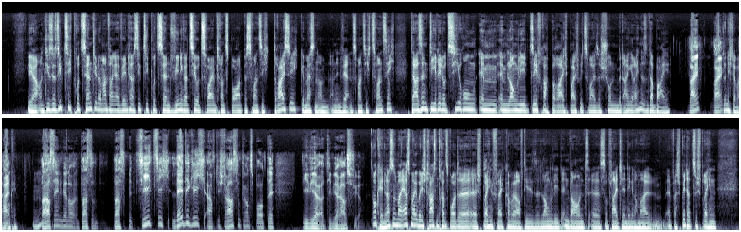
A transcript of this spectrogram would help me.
Ja, und diese 70 Prozent, die du am Anfang erwähnt hast, 70 Prozent weniger CO2 im Transport bis 2030, gemessen an, an den Werten 2020, da sind die Reduzierungen im, im Longlead-Seefrachtbereich beispielsweise schon mit eingerechnet, sind dabei? Nein, nein. Sind nicht dabei, nein. okay. Mhm. Da sind wir noch, das, das bezieht sich lediglich auf die Straßentransporte die wir, die wir rausführen. Okay, dann lass uns mal erstmal über die Straßentransporte äh, sprechen. Vielleicht kommen wir auf diese Long Lead Inbound äh, Supply Chain Dinge nochmal äh, etwas später zu sprechen.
